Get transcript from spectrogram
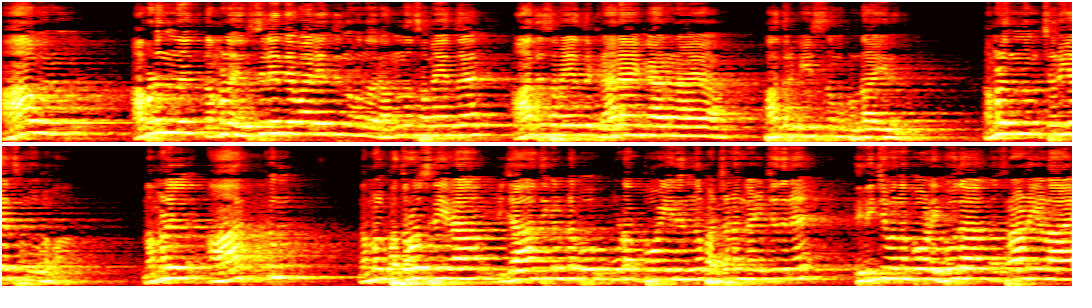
ആ ഒരു അവിടുന്ന് നമ്മളെ എർസിലേം ദേവാലയത്തിൽ നിന്ന് വന്നവർ. അന്ന സമയത്ത് ആദ്യ സമയത്ത് ജ്ഞാനായക്കാരനായ പാത്രകീസ് നമുക്കുണ്ടായിരുന്നു. നമ്മളിന്നും ചെറിയ സമൂഹമാണ്. നമ്മളിൽ ആർക്കും നമ്മൾ പത്രോശ്രീഹ വിജാതികളുടെ കൂടെ പോയിരുന്ന് ഭക്ഷണം കഴിച്ചതിന് തിരിച്ചു വന്നപ്പോൾ യഹൂദ നസ്രാണികളായ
